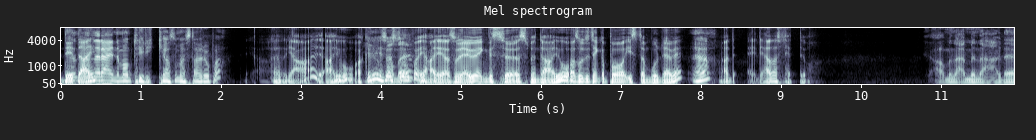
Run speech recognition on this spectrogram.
det er deg? men regner man Tyrkia som Øst-Europa? Eh, Ja, det er jo akkurat det. det? Ja, altså, det er jo egentlig søs, men det er jo altså, Du tenker på Istanbul, det vi? Ja. Ja, det, det hadde vært fett, jo. Ja, men, men er det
